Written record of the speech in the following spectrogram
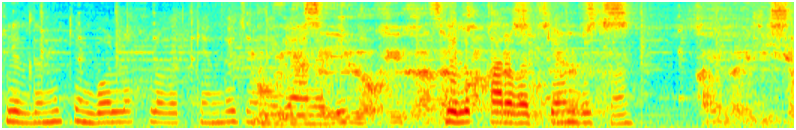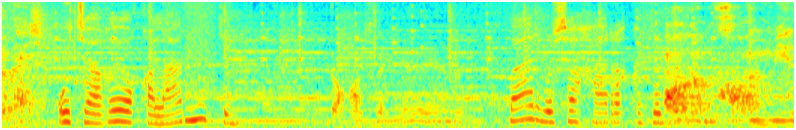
Keldimikin bola uxlayotganda g'azab kelib so'zlayapsiz. bo'lsin. Qaydariga ishonay. O'chog'i yoqalarmikin? Baribir shaharni qizida Olimxon men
